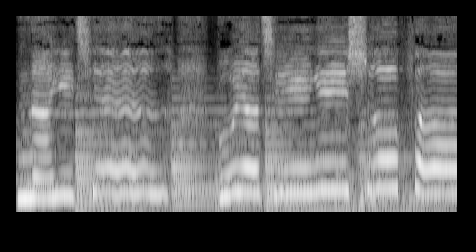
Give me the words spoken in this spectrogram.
那一天不要轻易说放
